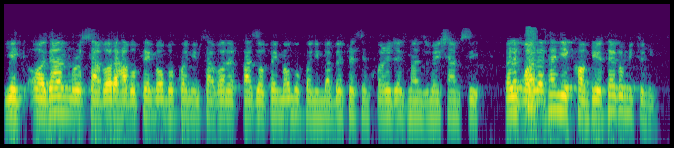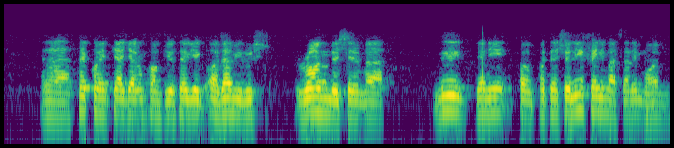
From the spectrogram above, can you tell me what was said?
یک آدم رو سوار هواپیما بکنیم سوار فضاپیما بکنیم و بفرستیم خارج از منظومه شمسی. ولی قاعدتا یک کامپیوتر رو می‌تونیم. فکر کنید که اگر اون کامپیوتر یک آدمی روش ران بشه و یعنی, یعنی، پتانسیلی خیلی مسئله مهمه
